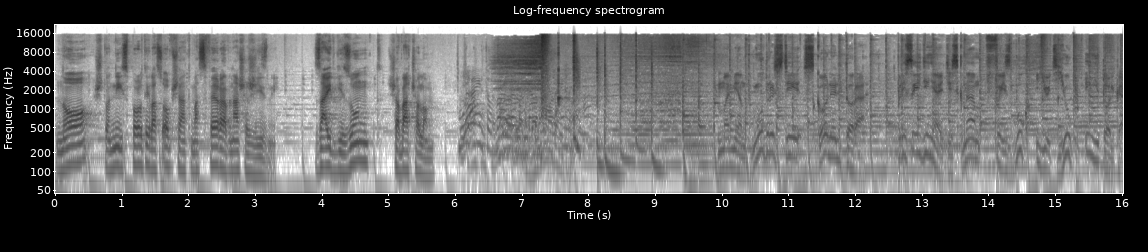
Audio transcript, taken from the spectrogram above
но что не испортилась общая атмосфера в нашей жизни. Зайд гизунд, шаббат шалом. Момент мудрости с Колель Тора. Присоединяйтесь к нам в Facebook, YouTube и не только.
